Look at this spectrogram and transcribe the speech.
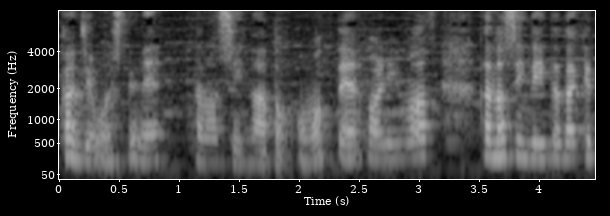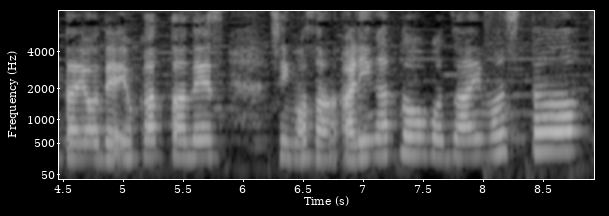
感じもしてね、楽しいなと思っております。楽しんでいただけたようでよかったです。慎吾さん、ありがとうございました。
